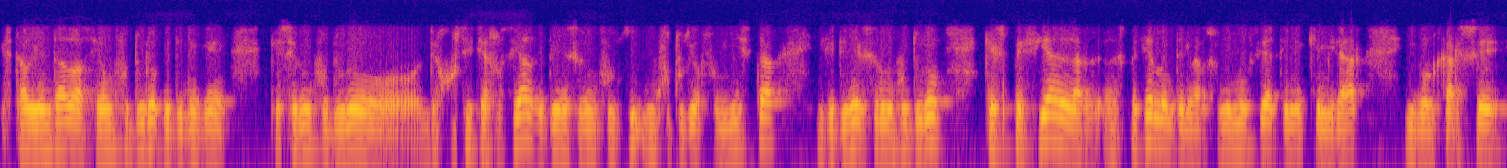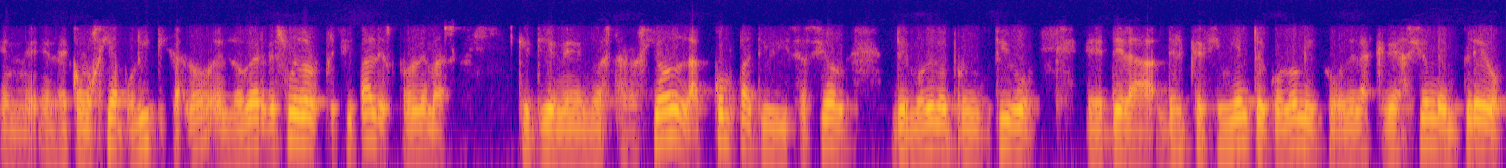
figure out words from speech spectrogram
está orientado hacia un futuro que tiene que, ser un futuro de justicia social, que tiene que ser un, futuro feminista y que tiene que ser un futuro que especial, especialmente en la región de Murcia tiene que mirar y volcarse en, en la ecología política, ¿no? en lo verde. Es uno de los principales problemas que tiene nuestra región, la compatibilización del modelo productivo, eh, de la, del crecimiento económico, de la creación de empleo,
